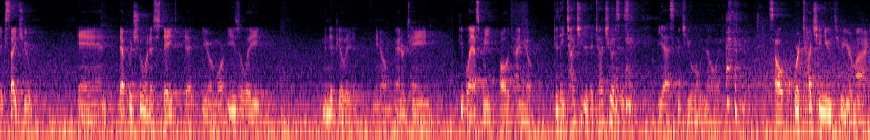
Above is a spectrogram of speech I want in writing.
excite you, and that puts you in a state that you're more easily manipulated. You know, entertained. People ask me all the time, you know, do they touch you? Do they touch you? I says, yes, but you won't know it. So we're touching you through your mind.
